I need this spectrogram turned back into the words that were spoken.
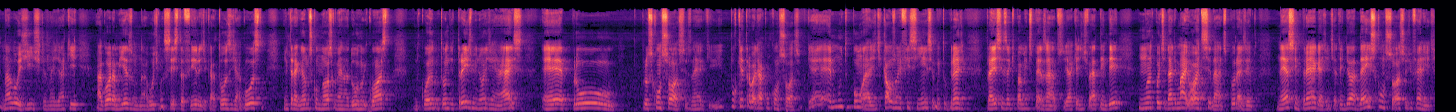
na logística, né? já que agora mesmo, na última sexta-feira, de 14 de agosto, entregamos com o nosso governador Rui Costa em torno de 3 milhões de reais é, para os consórcios. Né? E por que trabalhar com consórcio? Porque é, é muito bom, a gente causa uma eficiência muito grande para esses equipamentos pesados, já que a gente vai atender uma quantidade maior de cidades. Por exemplo, Nessa entrega, a gente atendeu a 10 consórcios diferentes,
